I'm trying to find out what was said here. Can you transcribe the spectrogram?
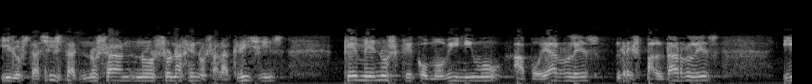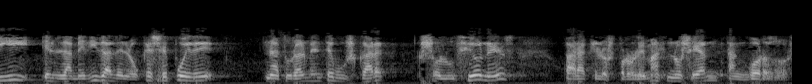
y los taxistas no, son- no son ajenos a la crisis, qué menos que como mínimo apoyarles, respaldarles y en la medida de lo que se puede, naturalmente buscar soluciones para que los problemas no sean tan gordos.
